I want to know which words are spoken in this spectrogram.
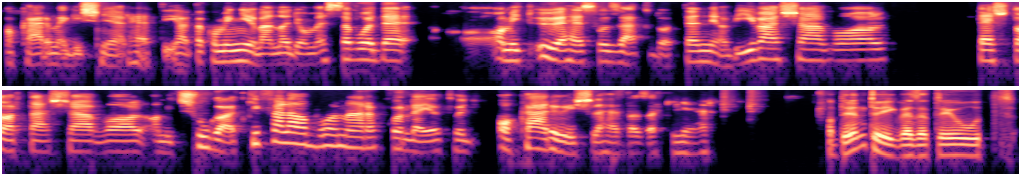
akár meg is nyerheti. Hát akkor még nyilván nagyon messze volt, de amit ő ehhez hozzá tudott tenni a vívásával, testtartásával, amit sugalt kifele, abból már akkor lejött, hogy akár ő is lehet az, aki nyer. A döntőig vezető út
